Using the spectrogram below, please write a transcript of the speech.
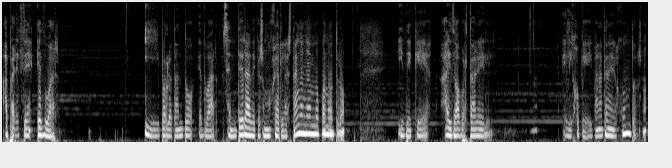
aparece Edward. Y por lo tanto, Edward se entera de que su mujer la está engañando con otro y de que ha ido a abortar el, el hijo que iban a tener juntos, ¿no?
